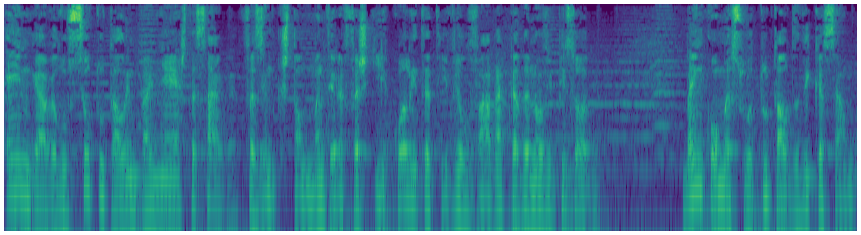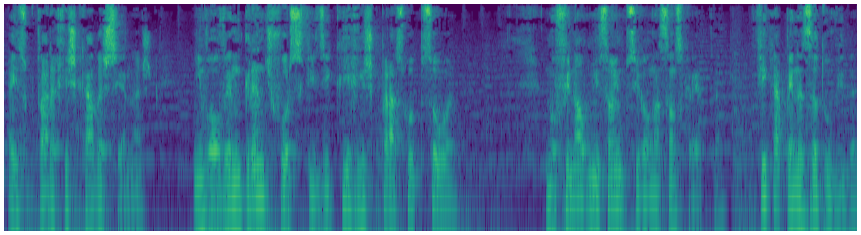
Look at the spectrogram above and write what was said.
é inegável o seu total empenho em esta saga, fazendo questão de manter a fasquia qualitativa elevada a cada novo episódio, bem como a sua total dedicação a executar arriscadas cenas, envolvendo grande esforço físico e risco para a sua pessoa. No final de Missão Impossível Nação Secreta, fica apenas a dúvida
